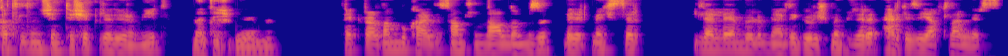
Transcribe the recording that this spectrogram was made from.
Katıldığın için teşekkür ediyorum Yiğit. Ben teşekkür ederim. Tekrardan bu kaydı Samsun'da aldığımızı belirtmek isterim. İlerleyen bölümlerde görüşmek üzere. Herkese iyi haftalar dileriz.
